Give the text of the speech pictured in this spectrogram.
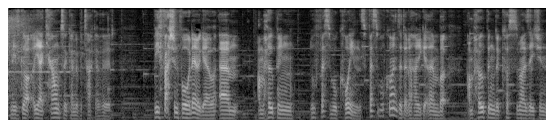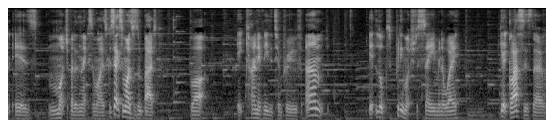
And he's got, yeah, counter kind of attack, I've heard. Be fashion forward, there we go. Um, I'm hoping... Oh, festival coins. Festival coins? I don't know how you get them, but I'm hoping the customization is much better than X and Y's. Because X and Y's wasn't bad, but it kind of needed to improve. Um, it looks pretty much the same in a way. Get glasses though.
